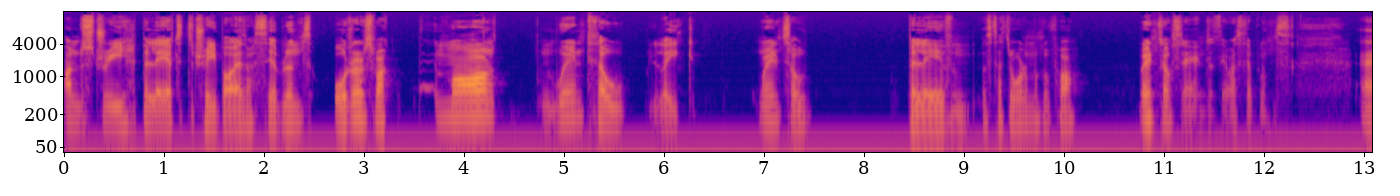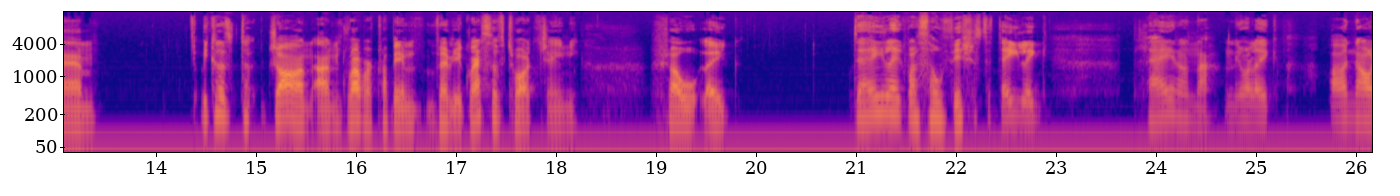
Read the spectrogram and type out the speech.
on the street believed that the three boys were siblings. Others were more weren't so like weren't so believing. Is that the word I'm looking for? weren't so certain that they were siblings. Um, because t- John and Robert were being very aggressive towards Jamie. So like they like were so vicious that they like playing on that and they were like oh no,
